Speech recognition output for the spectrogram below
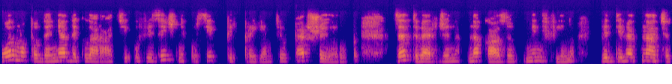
Форма подання декларацій у фізичних осіб підприємців першої групи затверджена наказом Мінфіну від 19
